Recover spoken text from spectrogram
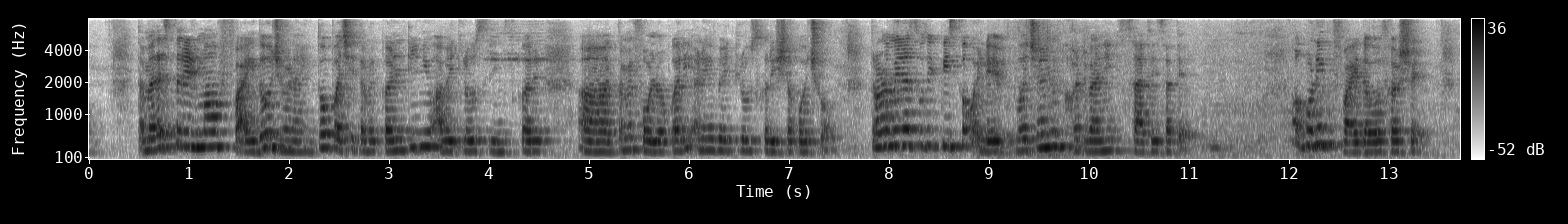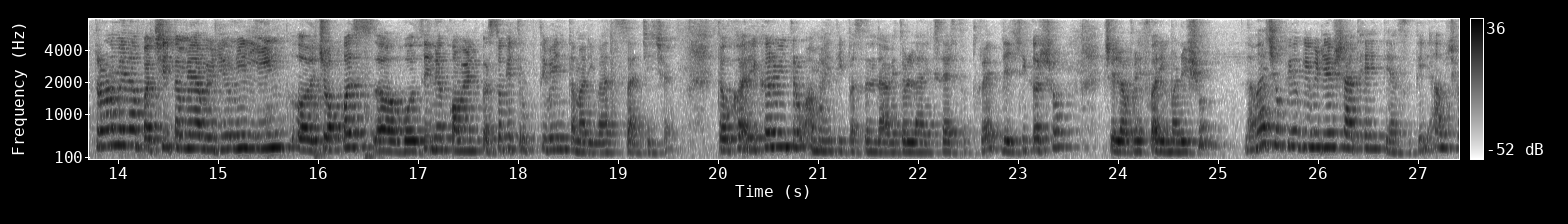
તમારા શરીરમાં ફાયદો જણાય તો પછી તમે કન્ટિન્યુ આ વેટ લોસ ડ્રિંક્સ કર તમે ફોલો કરી અને વેટ લોસ કરી શકો છો. ત્રણ મહિના સુધી પીશો એટલે વજન ઘટવાની સાથે સાથે અગણિત ફાયદાઓ થશે. ત્રણ મહિના પછી તમે આ વિડીયોની લિંક ચોક્કસ અ, ગોતીને કોમેન્ટ કરશો કે તૃપ્તિબેન તમારી વાત સાચી છે. તો ખરેખર મિત્રો આ માહિતી પસંદ આવે તો લાઇક શેર સબસ્ક્રાઈબ દિલથી કરશો. ચલો આપણે ફરી મળીશું. નવા જ ઉપયોગી વીડિયો સાથે ત્યાં સુધી આવજો.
